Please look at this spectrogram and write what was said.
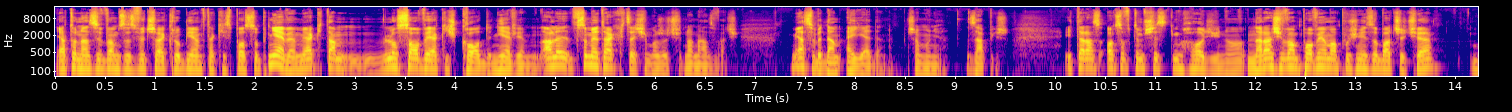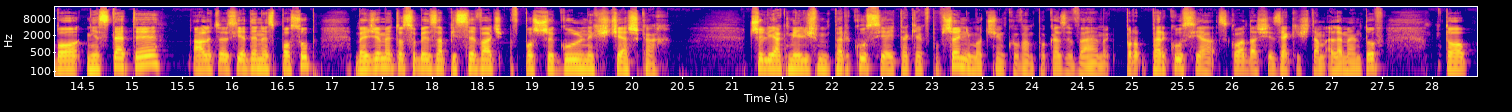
ja to nazywam zazwyczaj, jak robiłem w taki sposób, nie wiem, jaki tam losowy jakiś kod, nie wiem, ale w sumie tak jak chcecie, możecie to nazwać. Ja sobie dam E1, czemu nie? Zapisz. I teraz o co w tym wszystkim chodzi? No, na razie wam powiem, a później zobaczycie, bo niestety, ale to jest jedyny sposób, będziemy to sobie zapisywać w poszczególnych ścieżkach. Czyli jak mieliśmy perkusję i tak jak w poprzednim odcinku wam pokazywałem, jak perkusja składa się z jakichś tam elementów, to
